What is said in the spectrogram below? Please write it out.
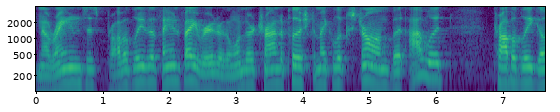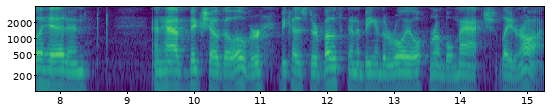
now Reigns is probably the fan favorite or the one they're trying to push to make look strong, but I would probably go ahead and and have Big Show go over because they're both going to be in the Royal Rumble match later on.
